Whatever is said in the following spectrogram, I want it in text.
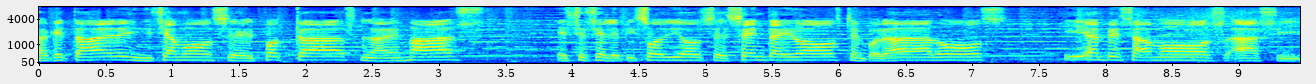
Hola, ¿qué tal? Iniciamos el podcast una vez más. Este es el episodio 62, temporada 2, y empezamos así.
